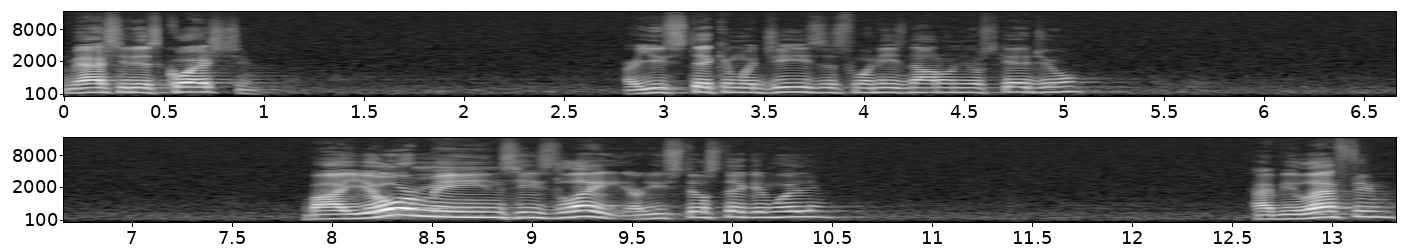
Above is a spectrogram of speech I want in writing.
Let me ask you this question Are you sticking with Jesus when He's not on your schedule? By your means, he's late. Are you still sticking with him? Have you left him?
